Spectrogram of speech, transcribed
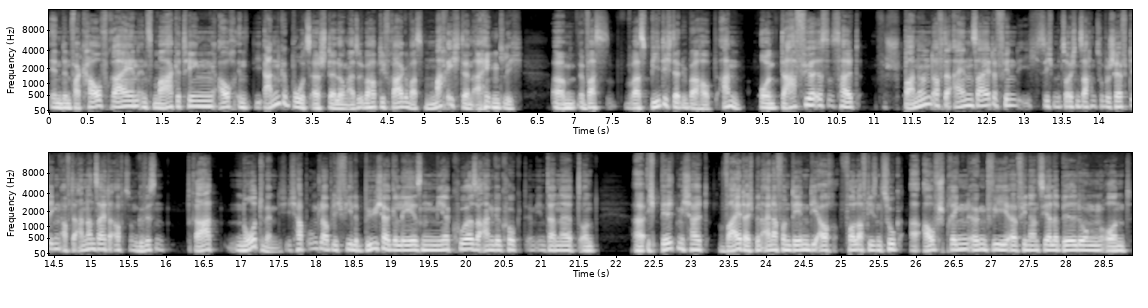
in den Verkauf rein, ins Marketing, auch in die Angebotserstellung. Also überhaupt die Frage, was mache ich denn eigentlich? Ähm, was was biete ich denn überhaupt an? Und dafür ist es halt spannend auf der einen Seite, finde ich, sich mit solchen Sachen zu beschäftigen, auf der anderen Seite auch zu einem gewissen Draht notwendig. Ich habe unglaublich viele Bücher gelesen, mir Kurse angeguckt im Internet und äh, ich bilde mich halt weiter. Ich bin einer von denen, die auch voll auf diesen Zug äh, aufspringen, irgendwie äh, finanzielle Bildung und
